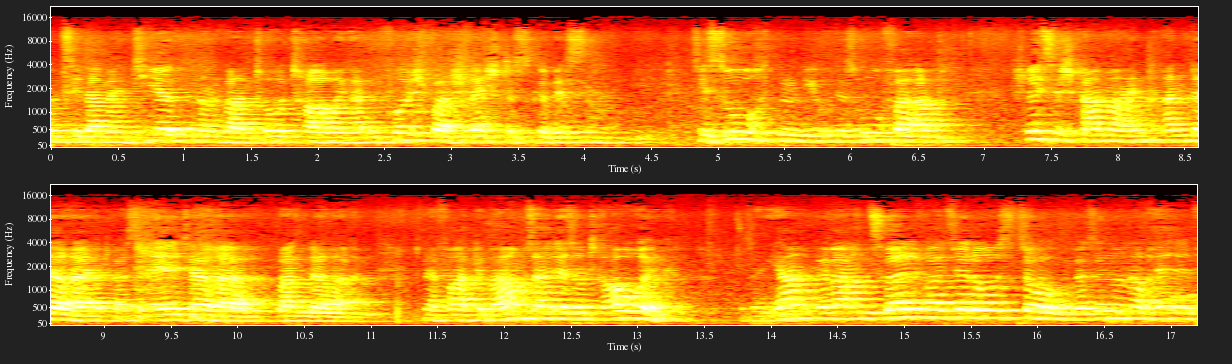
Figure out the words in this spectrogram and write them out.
Und sie lamentierten und waren todtraurig, hatten furchtbar schlechtes Gewissen. Sie suchten das Ufer ab. Schließlich kam ein anderer, etwas älterer Wanderer und er fragte, warum seid ihr so traurig? Er sagte, ja, wir waren zwölf, als wir loszogen, wir sind nur noch elf.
